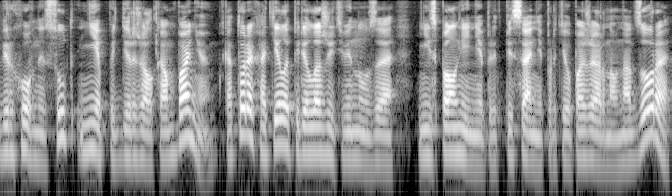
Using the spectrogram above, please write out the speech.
Верховный суд не поддержал компанию, которая хотела переложить вину за неисполнение предписаний противопожарного надзора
